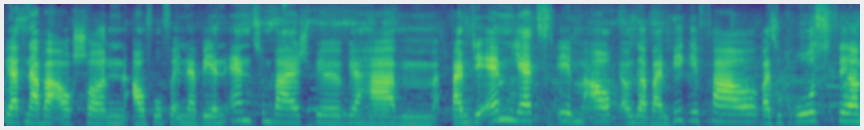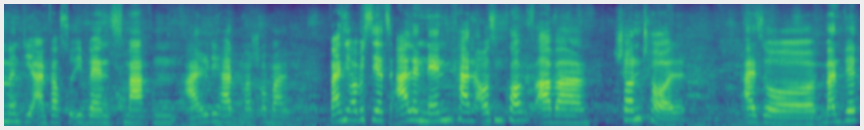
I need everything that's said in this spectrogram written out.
Wir hatten aber auch schon Aufrufe in der BNN zum Beispiel. Wir haben beim DM jetzt eben auch oder beim BGV, bei so Großfirmen, die einfach so Events machen. Aldi hatten wir schon mal. Ich weiß nicht, ob ich sie jetzt alle nennen kann aus dem Kopf, aber schon toll. Also man wird,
